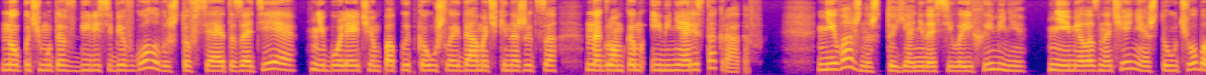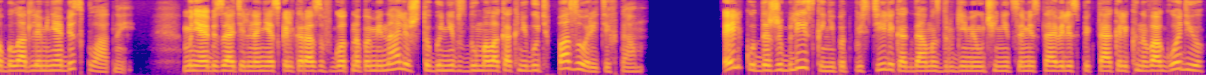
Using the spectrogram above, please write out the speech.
но почему-то вбили себе в головы, что вся эта затея не более чем попытка ушлой дамочки нажиться на громком имени аристократов. Неважно, что я не носила их имени, не имело значения, что учеба была для меня бесплатной. Мне обязательно несколько раз в год напоминали, чтобы не вздумала как-нибудь позорить их там. Эльку даже близко не подпустили, когда мы с другими ученицами ставили спектакль к новогодию,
